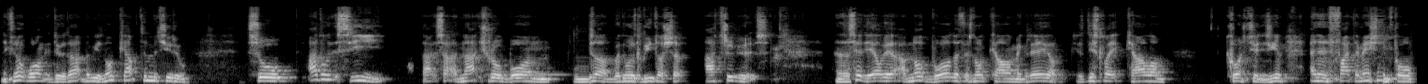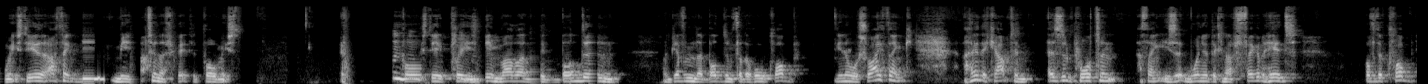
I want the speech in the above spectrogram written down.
If you're not willing to do that, maybe you're not captain material. So I don't see that sort of natural born leader with those leadership attributes. And as I said earlier, I'm not bored if it's not Callum McGregor, because just like Callum, constant his game. And in fact, I mentioned Paul McStay. I think me captain affected Paul McStay. Mm-hmm. Paul McStay plays game rather than the burden or give him the burden for the whole club. You know, so I think I think the captain is important. I think he's one of the kind of figureheads of the club.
